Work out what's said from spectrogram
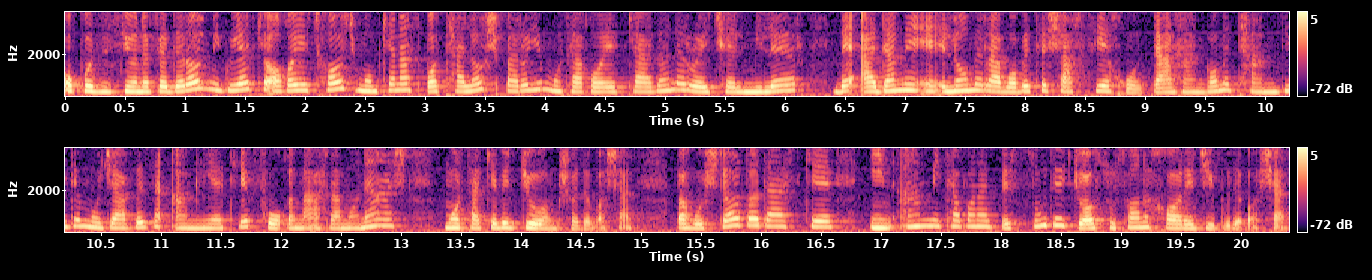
اپوزیسیون فدرال می‌گوید که آقای تاج ممکن است با تلاش برای متقاعد کردن ریچل میلر به عدم اعلام روابط شخصی خود در هنگام تمدید مجوز امنیتی فوق محرمانه اش مرتکب جرم شده باشد و هشدار داده است که این امر می‌تواند به سود جاسوسان خارجی بوده باشد.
